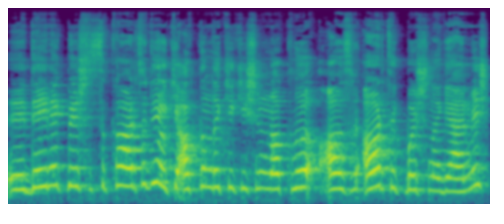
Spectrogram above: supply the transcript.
e, değnek beşlisi kartı diyor ki aklındaki kişinin aklı artık başına gelmiş.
